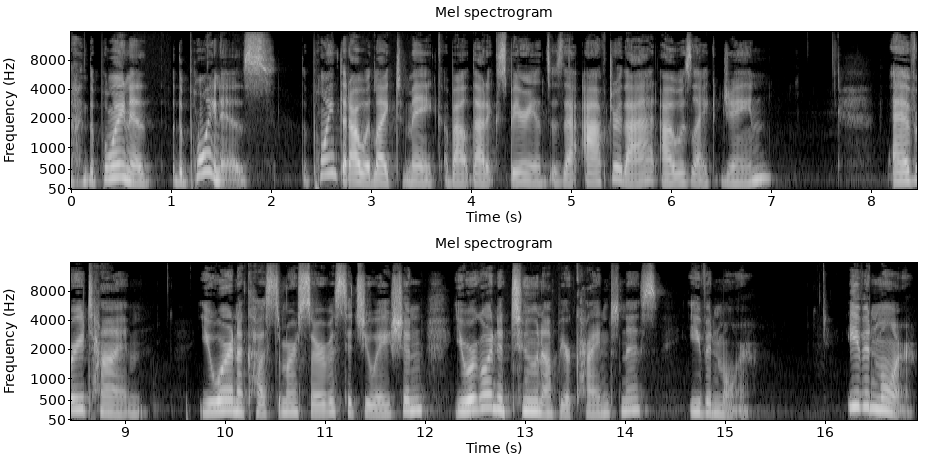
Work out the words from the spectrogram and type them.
the point is the point is the point that I would like to make about that experience is that after that, I was like, Jane, every time you are in a customer service situation, you are going to tune up your kindness even more. Even more.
